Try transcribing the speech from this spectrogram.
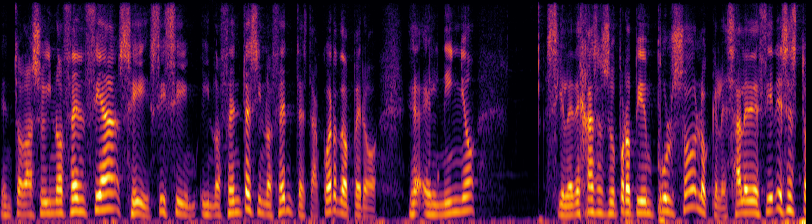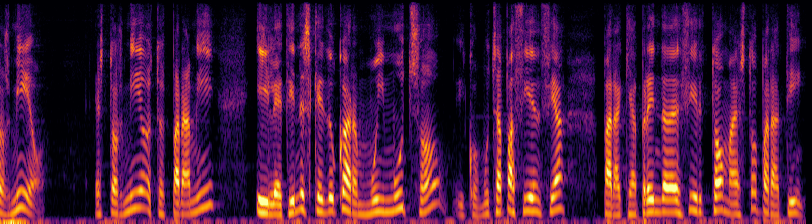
en toda su inocencia, sí, sí, sí, inocentes, inocentes, de acuerdo, pero el niño, si le dejas a su propio impulso, lo que le sale decir es esto es mío, esto es mío, esto es para mí, y le tienes que educar muy mucho y con mucha paciencia para que aprenda a decir, toma, esto para ti.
